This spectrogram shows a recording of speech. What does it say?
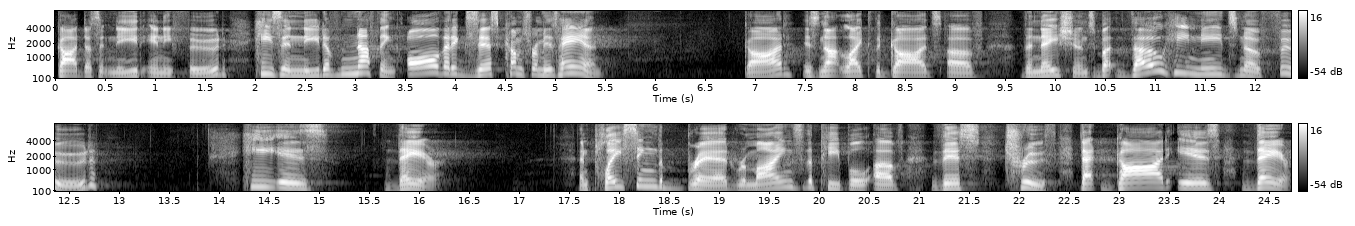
God doesn't need any food, He's in need of nothing. All that exists comes from His hand. God is not like the gods of the nations, but though He needs no food, he is there. And placing the bread reminds the people of this truth that God is there.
